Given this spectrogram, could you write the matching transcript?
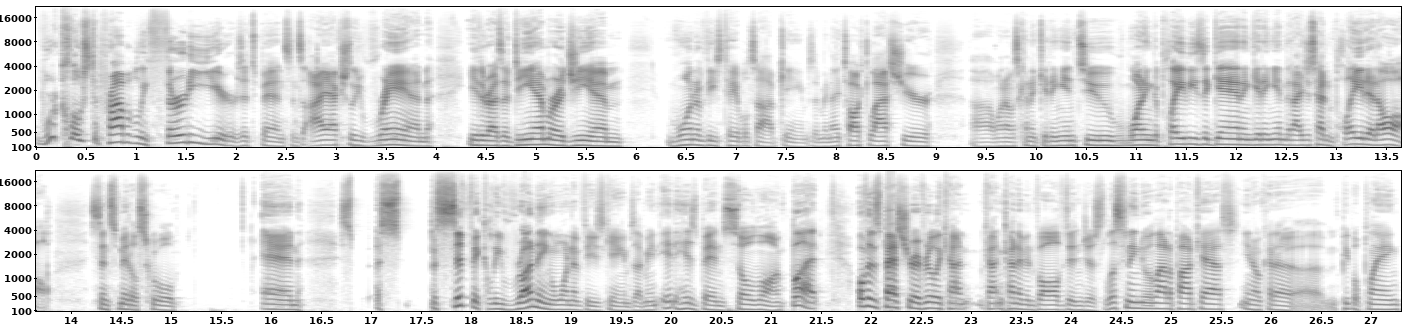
we're close to probably 30 years it's been since I actually ran either as a DM or a GM one of these tabletop games. I mean, I talked last year uh, when I was kind of getting into wanting to play these again and getting in that I just hadn't played at all since middle school, and. Sp- specifically running one of these games. I mean, it has been so long. But over this past year, I've really gotten, gotten kind of involved in just listening to a lot of podcasts. You know, kind of uh, people playing,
